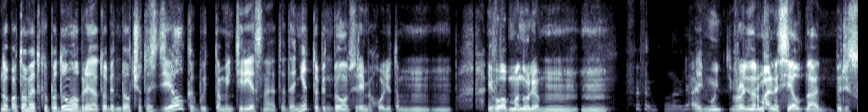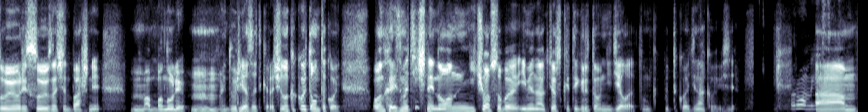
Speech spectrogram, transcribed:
Но потом я такой подумал, блин, а Тобин Белл что-то сделал, как бы там интересно это. Да нет, Тобин Белл он все время ходит там, м-м. его обманули, м-м. Обманули. а ему вроде нормально сел, а, рисую, рисую, значит, башни, М, обманули, м, иду резать, короче. Ну какой-то он такой. Он харизматичный, но он ничего особо именно актерской этой игры-то он не делает. Он какой-то такой одинаковый везде. Ром, есть Ам?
